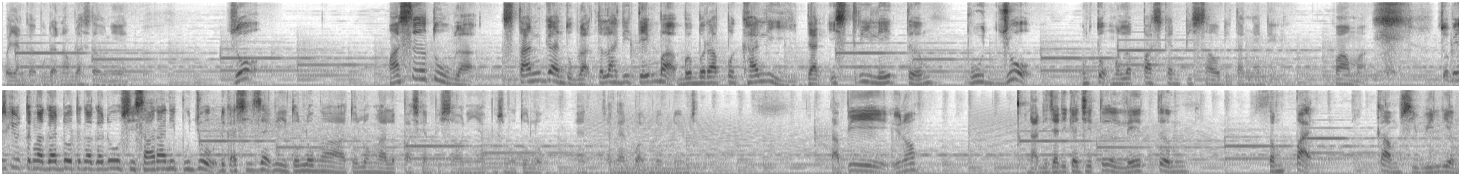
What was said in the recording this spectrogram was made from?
Bayangkan budak 16 tahun ni kan. So masa tu pula stun gun tu pula telah ditembak beberapa kali dan isteri Latham pujuk untuk melepaskan pisau di tangan dia. Faham tak? So basically tengah gaduh tengah gaduh si Sarah ni pujuk dekat si Z ni tolonglah tolonglah lepaskan pisau ni apa semua tolong kan jangan buat benda-benda macam ni. Tapi you know nak dijadikan cerita Latham sempat tikam si William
